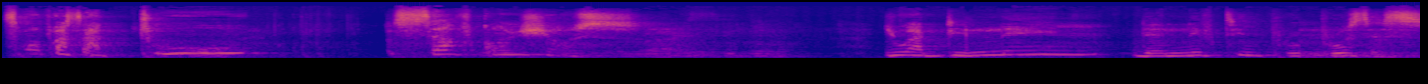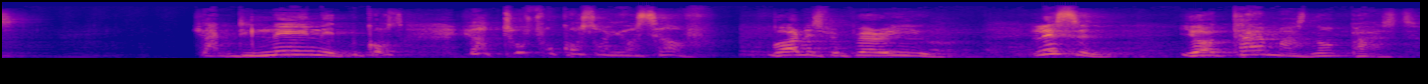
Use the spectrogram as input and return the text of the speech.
Some of us are too self conscious. You are delaying the lifting process. You are delaying it because you are too focused on yourself. God is preparing you. Listen, your time has not passed.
